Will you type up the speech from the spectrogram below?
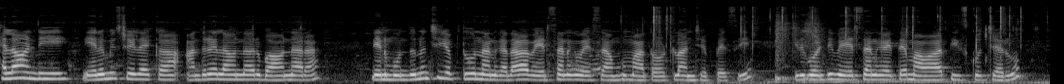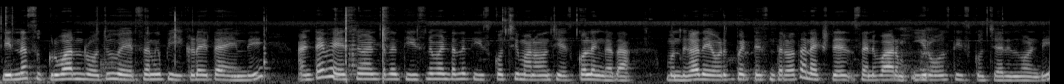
హలో అండి నేను మీ శ్రీలేఖ. అందరూ ఎలా ఉన్నారు? బాగున్నారా? నేను ముందు నుంచి చెప్తూ ఉన్నాను కదా వేరుశనగ వేసాము మా తోటలో అని చెప్పేసి. ఇదిగోండి వేరుశనగ అయితే మా వారు తీసుకొచ్చారు. నిన్న శుక్రవారం రోజు వేరుశనగ పీకడైతే అయింది. అంటే వేసిన వెంటనే తీసిన వెంటనే తీసుకొచ్చి మనం చేసుకోలేం కదా. ముందుగా దేవుడికి పెట్టేసిన తర్వాత నెక్స్ట్ డే శనివారం ఈ రోజు తీసుకొచ్చారు ఇదిగోండి.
